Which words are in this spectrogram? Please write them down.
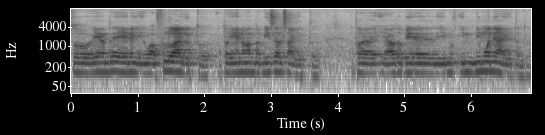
ಸೊ ಏನಂದರೆ ಏನೇ ಫ್ಲೂ ಆಗಿತ್ತು, ಅಥವಾ ಏನೋ ಒಂದು ಮೀಸಲ್ಸ್ ಆಗಿತ್ತು, ಅಥವಾ ಯಾವುದೋ ಬೇರೆ ನಿಮೋನಿಯಾ ಆಗಿತ್ತಂದ್ರು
